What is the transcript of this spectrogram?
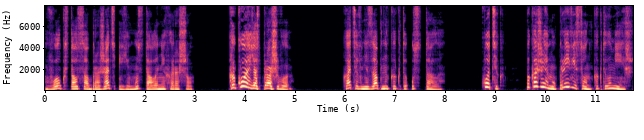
Волк стал соображать, и ему стало нехорошо. Какое, я спрашиваю? Катя внезапно как-то устала. Котик, покажи ему, прояви сон, как ты умеешь.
